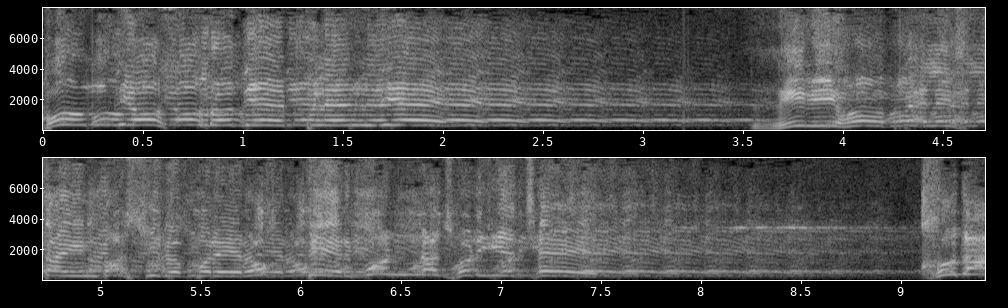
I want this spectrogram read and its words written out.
বোম দিয়ে, অস্ত্র দিয়ে, প্লেন দিয়ে নিরীহ প্যালেস্তাইন বাসীর উপরে রক্তের বন্যা ছড়িয়েছে। খোদা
